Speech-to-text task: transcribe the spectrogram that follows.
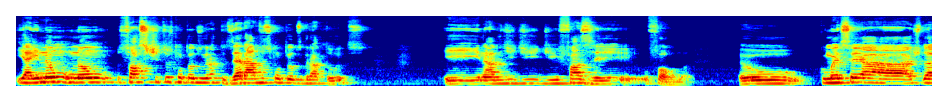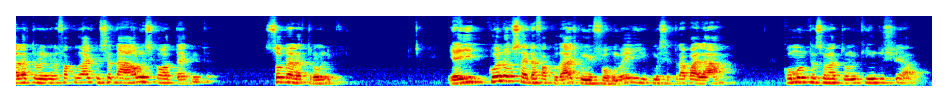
e aí não, não só assistir os conteúdos gratuitos, zerava os conteúdos gratuitos e nada de, de, de fazer o Fórmula. Eu comecei a estudar eletrônica na faculdade, comecei a dar aula em escola técnica sobre eletrônica. E aí, quando eu saí da faculdade, que eu me formei, eu comecei a trabalhar com manutenção eletrônica industrial.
